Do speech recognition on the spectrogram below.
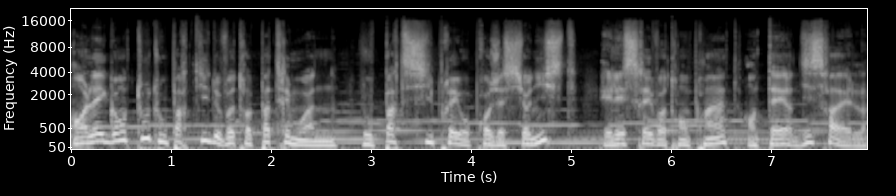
En léguant tout ou partie de votre patrimoine, vous participerez au projet sioniste et laisserez votre empreinte en terre d'Israël.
